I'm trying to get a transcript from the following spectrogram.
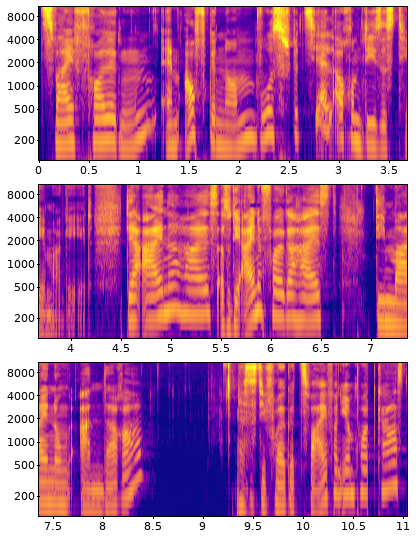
zwei Folgen ähm, aufgenommen, wo es speziell auch um dieses Thema geht. Der eine heißt, also die eine Folge heißt Die Meinung anderer das ist die Folge 2 von ihrem Podcast.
